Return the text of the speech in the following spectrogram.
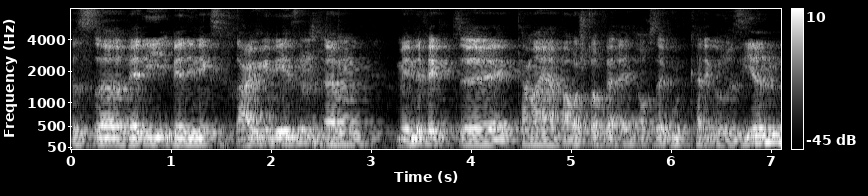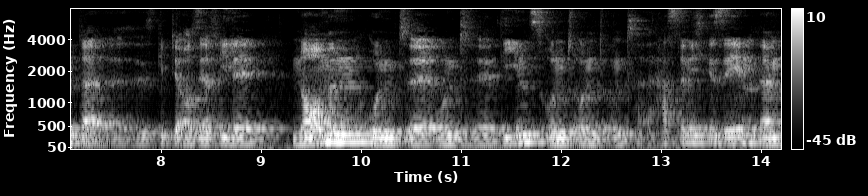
das äh, wäre die, wär die nächste Frage gewesen. Ähm, Im Endeffekt äh, kann man ja Baustoffe eigentlich auch sehr gut kategorisieren. Da, äh, es gibt ja auch sehr viele Normen und, äh, und äh, Dienst und, und, und hast du nicht gesehen. Ähm,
